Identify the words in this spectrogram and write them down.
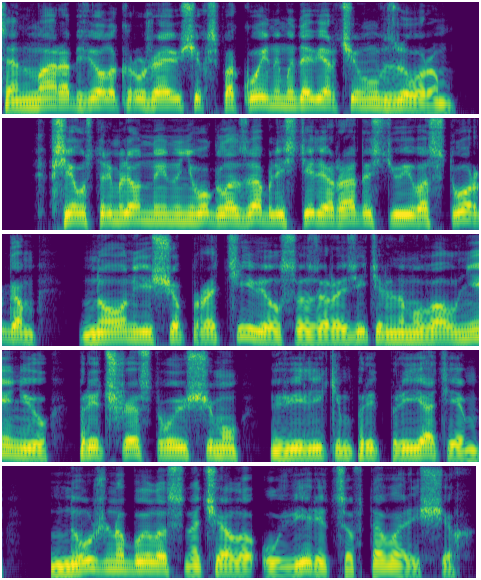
Сен-Мар обвел окружающих спокойным и доверчивым взором. Все устремленные на него глаза блестели радостью и восторгом, но он еще противился заразительному волнению, предшествующему великим предприятиям. Нужно было сначала увериться в товарищах.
